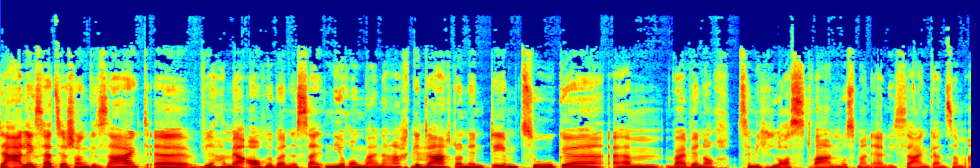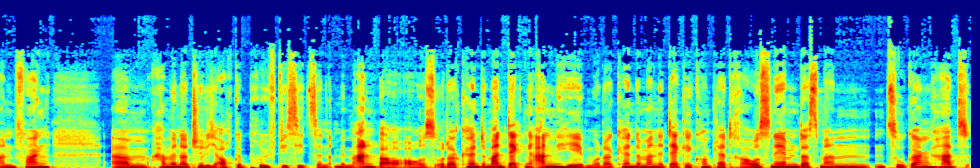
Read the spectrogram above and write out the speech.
Der Alex hat es ja schon gesagt, äh, wir haben ja auch über eine Sanierung mal nachgedacht mhm. und in dem Zuge, ähm, weil wir noch ziemlich lost waren, muss man ehrlich sagen, ganz am Anfang, ähm, haben wir natürlich auch geprüft, wie sieht es denn mit dem Anbau aus? Oder könnte man Decken anheben oder könnte man eine Decke komplett rausnehmen, dass man einen Zugang hat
